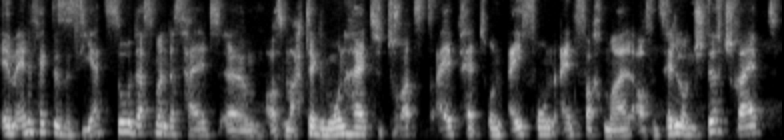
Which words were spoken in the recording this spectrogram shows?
im Endeffekt ist es jetzt so, dass man das halt ähm, aus Macht der Gewohnheit trotz iPad und iPhone einfach mal auf einen Zettel und einen Stift schreibt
